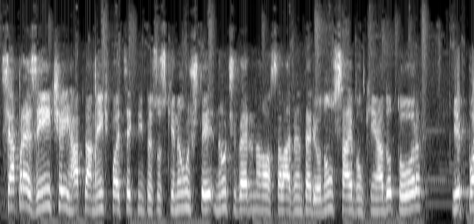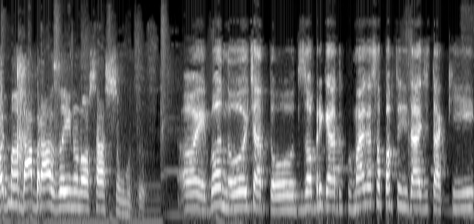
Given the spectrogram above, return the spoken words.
se apresente aí rapidamente. Pode ser que tem pessoas que não, este, não tiveram na nossa live anterior, não saibam quem é a doutora. E pode mandar brasa aí no nosso assunto. Oi, boa noite a todos. Obrigado por mais essa oportunidade de estar aqui.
